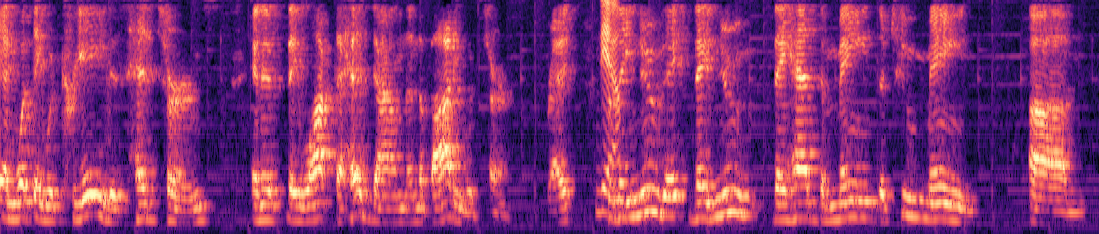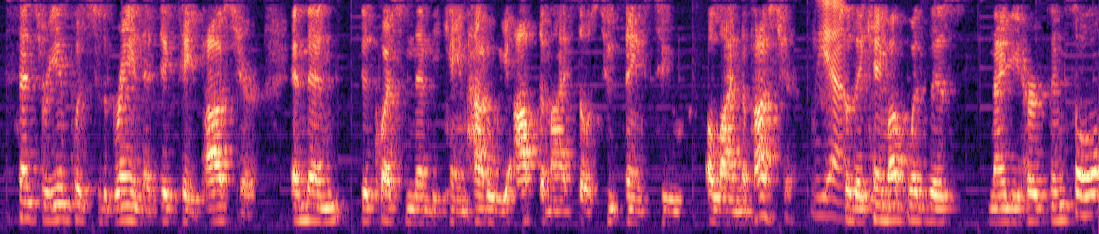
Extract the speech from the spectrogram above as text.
and what they would create is head turns. And if they locked the head down, then the body would turn, right? Yeah. So they knew they they knew they had the main the two main um, sensory inputs to the brain that dictate posture. And then the question then became, how do we optimize those two things to align the posture? Yeah. So they came up with this 90 hertz insole.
